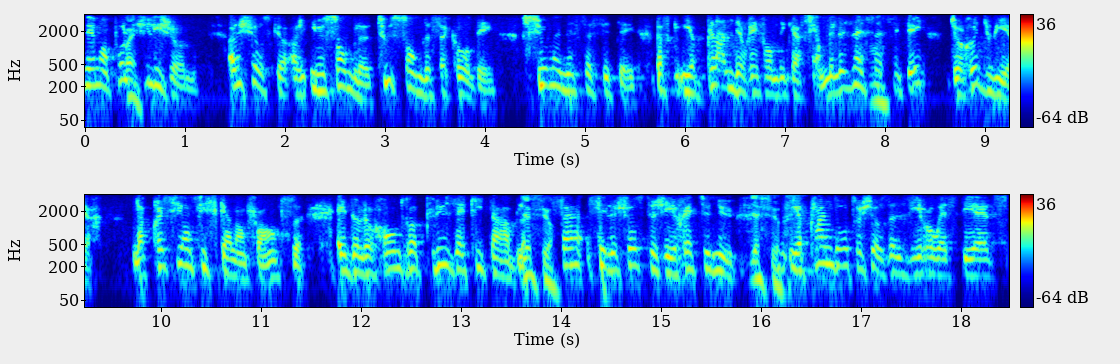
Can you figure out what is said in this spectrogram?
néanmoins, pour Ouais. Les gilets jaunes, une chose que, euh, me semble, tout semble s'accorder sur la nécessité, parce qu'il y a plein de revendications, mais la nécessité de réduire la pression fiscale en France et de le rendre plus équitable. Bien sûr. Ça, c'est la chose que j'ai retenue. Bien sûr. Il y a plein d'autres choses, le zéro STS,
